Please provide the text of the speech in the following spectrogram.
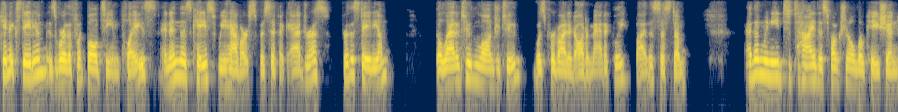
Kinnick Stadium is where the football team plays, and in this case, we have our specific address for the stadium. The latitude and longitude was provided automatically by the system, and then we need to tie this functional location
